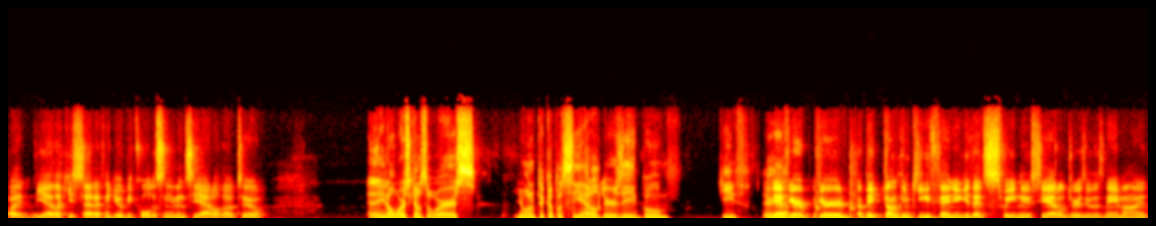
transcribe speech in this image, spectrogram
but yeah, like you said, I think it would be cool to see him in Seattle though too. And then you know, worst comes to worst, you want to pick up a Seattle jersey? Boom, Keith. There you Yeah, go. if you're if you're a big Duncan Keith fan, you get that sweet new Seattle jersey with his name on it.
